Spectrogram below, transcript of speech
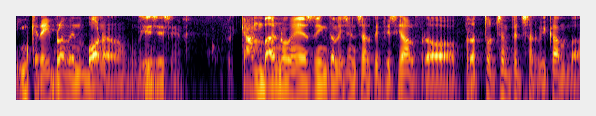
increïblement bona. Sí, sí, sí. Canva no és intel·ligència artificial, però, però tots hem fet servir Canva.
